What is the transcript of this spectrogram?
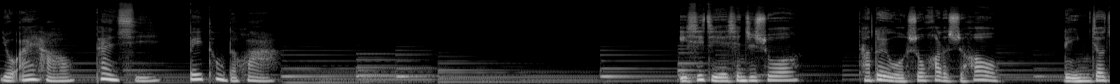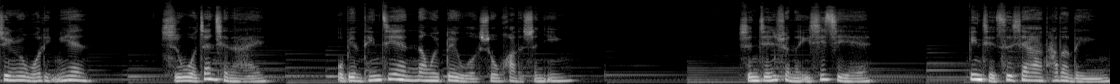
有哀嚎、叹息、悲痛的话。以西结先知说，他对我说话的时候。灵就进入我里面，使我站起来，我便听见那位对我说话的声音。神拣选了以西结，并且赐下他的灵，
